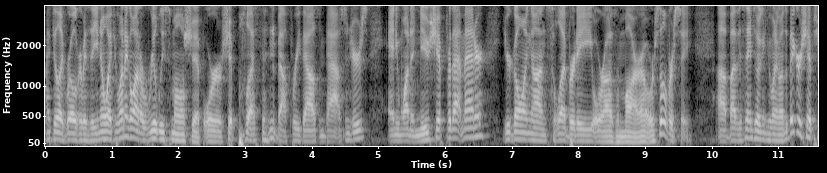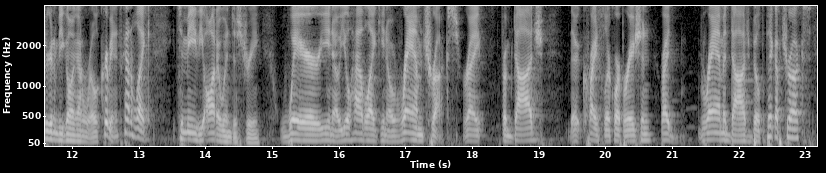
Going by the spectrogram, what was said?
I feel like Royal Caribbean said, you know what, if you want to go on a really small ship or a ship less than about 3,000 passengers and you want a new ship for that matter, you're going on Celebrity or Azamara or Silversea. Uh, by the same token, if you want to go on the bigger ships, you're going to be going on Royal Caribbean. It's kind of like, to me, the auto industry, where, you know, you'll have like, you know, Ram trucks, right? From Dodge, the Chrysler Corporation, right? Ram and Dodge built the pickup trucks,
